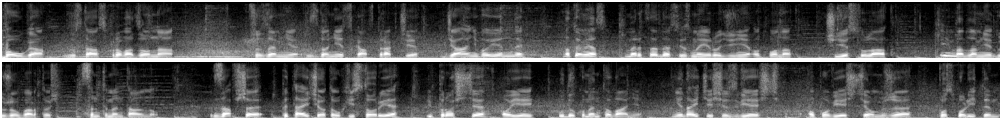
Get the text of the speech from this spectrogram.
Wołga została sprowadzona przeze mnie z Doniecka w trakcie działań wojennych. Natomiast Mercedes jest w mojej rodzinie od ponad 30 lat i ma dla mnie dużą wartość sentymentalną. Zawsze pytajcie o tą historię i proście o jej udokumentowanie. Nie dajcie się zwieść opowieściom, że pospolitym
